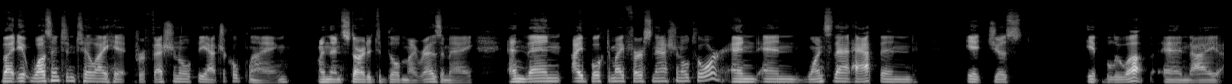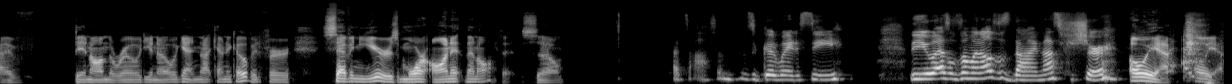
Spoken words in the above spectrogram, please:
But it wasn't until I hit professional theatrical playing and then started to build my resume and then i booked my first national tour and and once that happened it just it blew up and i i've been on the road you know again not counting covid for seven years more on it than off it so. That's awesome. It's a good way to see the us on someone else's dime that's for sure. Oh yeah. Oh yeah.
